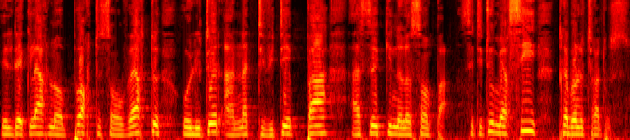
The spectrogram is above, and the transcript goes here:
il déclare nos portes sont ouvertes aux lutteurs en activité, pas à ceux qui ne le sont pas. C'était tout, merci, très bonne lecture à tous.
